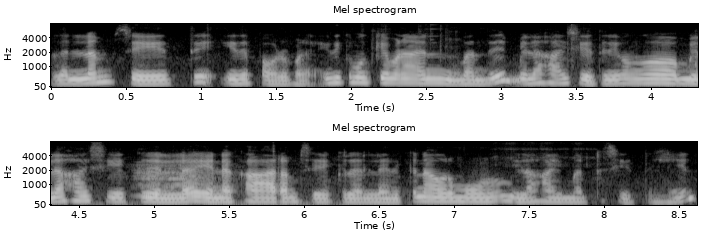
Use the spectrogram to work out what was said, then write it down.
அதெல்லாம் சேர்த்து இதை பவுடர் பண்ண. இதுக்கு முக்கியமான வந்து மிளகாய் சேர்த்து. இவங்க மிளகாய் சேர்க்குறதில்ல என்ன காரம் சேர்க்குறதில்ல இதுக்கு நான் ஒரு மூணு மிளகாய் மட்டும் சேர்த்துனேன்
